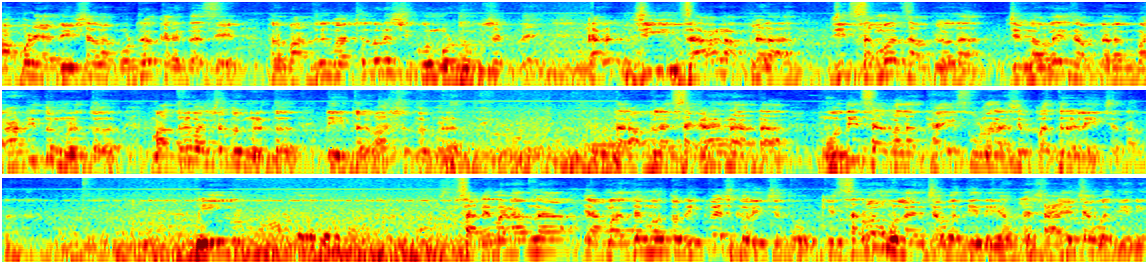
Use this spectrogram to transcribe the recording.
आपण या देशाला मोठं करत असेल तर मातृभाषेतूनच शिकून मोठं होऊ शकते कारण जी जाण आपल्याला जी समज आपल्याला जे नॉलेज आपल्याला मराठीतून मिळतं मातृभाषेतून मिळतं ते इतर भाषेतून मिळत नाही. तर आपल्या सगळ्यांना आता मोदी साहेबांना थँक्स म्हणून असे पत्र लिहायचे आपल्याला. मी साडे मॅडमना या माध्यमातून रिक्वेस्ट करू इच्छितो की सर्व मुलांच्या वतीने आपल्या शाळेच्या वतीने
